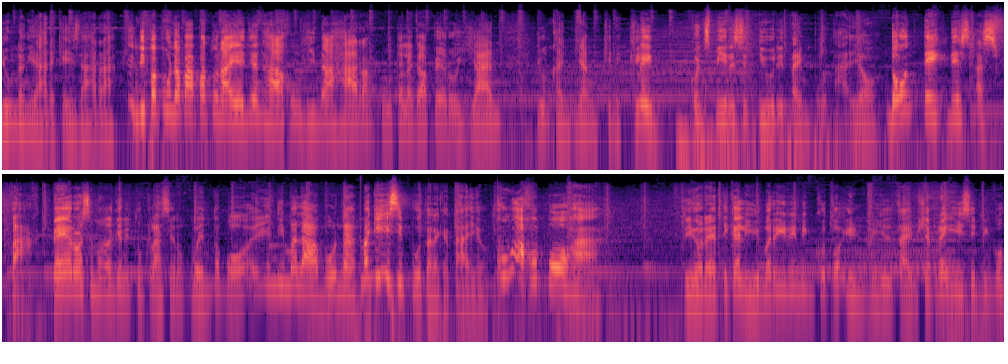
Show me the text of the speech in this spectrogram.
yung nangyari kay Zara. Hindi pa po napapatunayan yan ha kung hinaharang po talaga pero yan yung kanyang kiniklaim. Conspiracy theory time po tayo. Don't take this as fact. Pero sa mga ganitong klase ng kwento po, eh, hindi malabo na mag-iisip po talaga tayo. Kung ako po ha, theoretically, maririnig ko to in real time. Siyempre, ang isipin ko,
